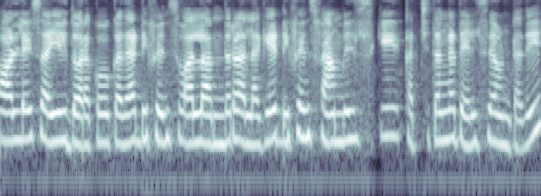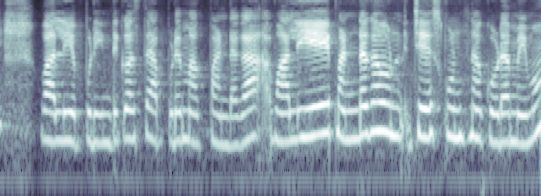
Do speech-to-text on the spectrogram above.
హాలిడేస్ అయ్యి దొరకవు కదా డిఫెన్స్ వాళ్ళు అందరూ అలాగే డిఫెన్స్ ఫ్యామిలీస్కి ఖచ్చితంగా తెలిసే ఉంటుంది. వాళ్ళు ఎప్పుడు ఇంటికి వస్తే అప్పుడే మాకు పండగ. వాళ్ళు ఏ పండగ చేసుకుంటున్నా కూడా మేము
